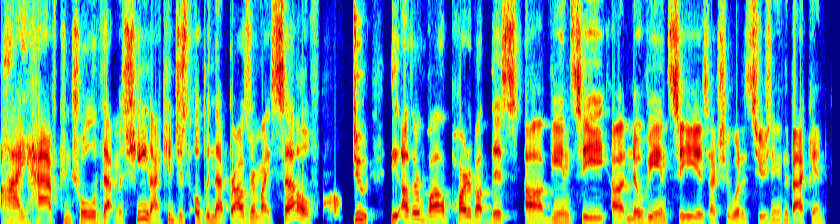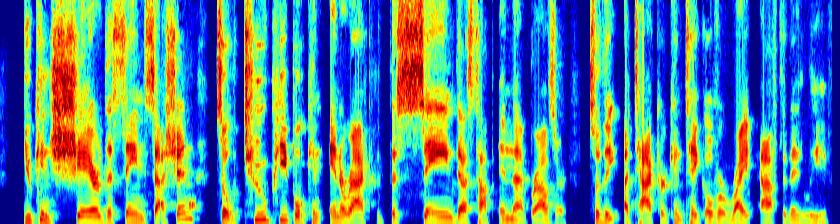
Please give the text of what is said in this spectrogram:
I have control of that machine. I can just open that browser myself. Dude, the other wild part about this uh, VNC, uh, noVNC is actually what it's using in the backend. You can share the same session. So two people can interact with the same desktop in that browser. So the attacker can take over right after they leave.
